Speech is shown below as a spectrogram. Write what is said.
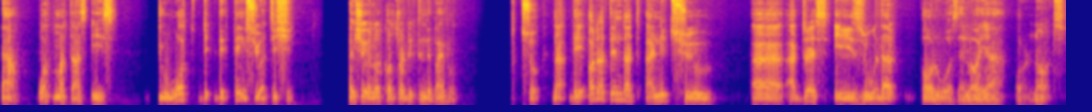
Now, what matters is do what the, the things you are teaching. Are you sure you're not contradicting the Bible? So now the other thing that I need to uh, address is whether Paul was a lawyer or not,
